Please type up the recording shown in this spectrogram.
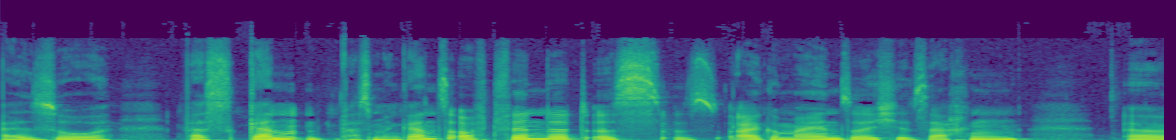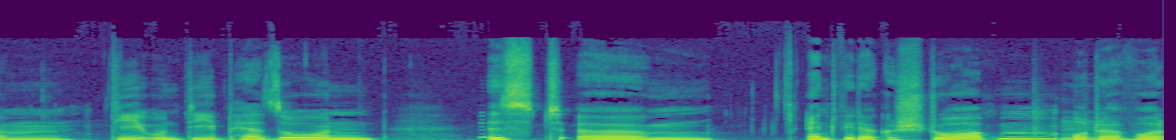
Also was, gan was man ganz oft findet, ist, ist allgemein solche Sachen, ähm, die und die Person ist ähm, entweder gestorben Mhm. oder wo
